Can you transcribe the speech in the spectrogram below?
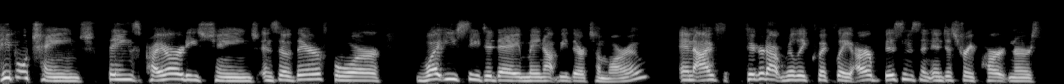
people change, things, priorities change. And so therefore, what you see today may not be there tomorrow. And I've figured out really quickly our business and industry partners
